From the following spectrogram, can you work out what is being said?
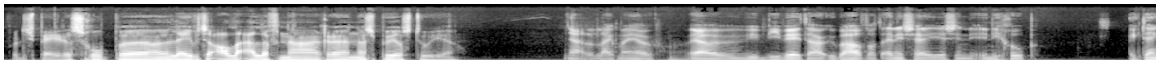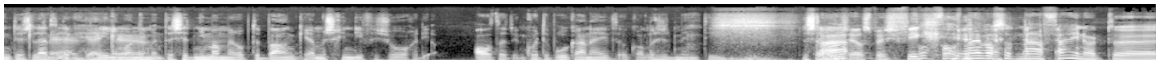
Voor de spelersgroep eh, leven ze alle elf naar, eh, naar Spurs toe, ja. Ja, dat lijkt mij ook. Ja, wie, wie weet daar überhaupt wat NEC is in, in die groep? Ik denk dus letterlijk Nee, ik denk, helemaal eh, niemand. Er zit niemand meer op de bank. Ja, misschien die verzorger die altijd een korte broek aan heeft, ook al is het min 10. Dus Ja, dat is heel specifiek. Vol- volgens mij was dat na Feyenoord. eh,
